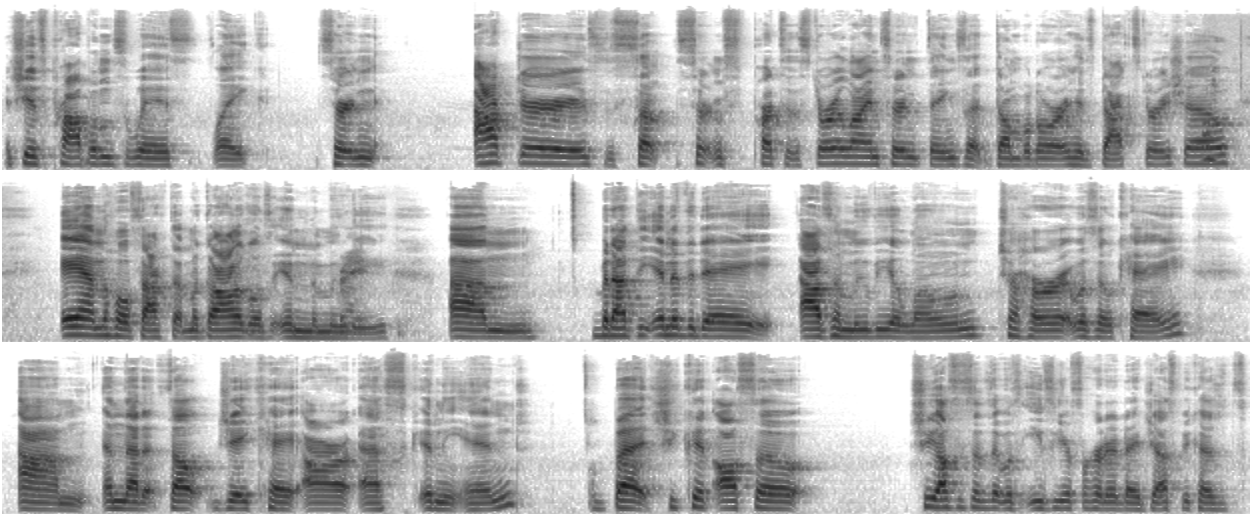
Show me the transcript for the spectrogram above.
and she has problems with like certain actors, some certain parts of the storyline, certain things that Dumbledore and his backstory show, and the whole fact that McGonagall's in the movie. Um, but at the end of the day, as a movie alone, to her it was okay, um, and that it felt JKR esque in the end. But she could also, she also says it was easier for her to digest because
